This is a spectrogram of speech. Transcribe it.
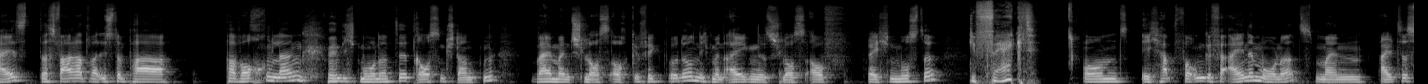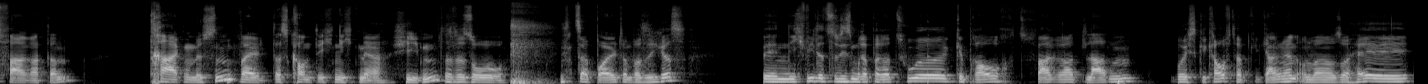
Heißt, das Fahrrad war, ist ein paar, paar Wochen lang, wenn nicht Monate, draußen gestanden, weil mein Schloss auch gefickt wurde und ich mein eigenes Schloss aufbrechen musste. Gefackt? Und ich habe vor ungefähr einem Monat mein altes Fahrrad dann tragen müssen, weil das konnte ich nicht mehr schieben. Das war so zerbeult und was ich was. Bin ich wieder zu diesem Reparatur gebraucht Fahrradladen, wo ich es gekauft habe, gegangen und war so, hey,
